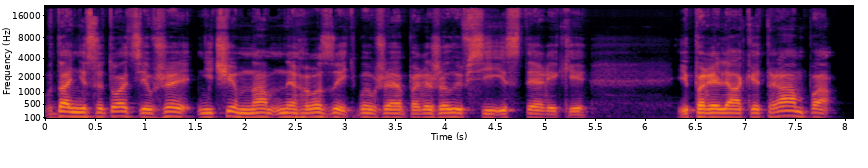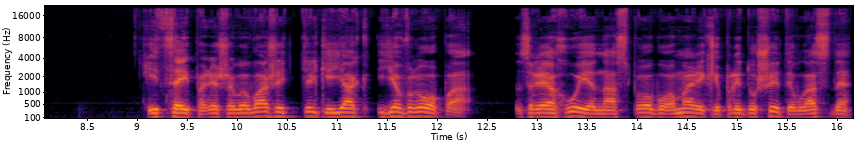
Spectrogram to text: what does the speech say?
в даній ситуації вже нічим нам не грозить. Ми вже пережили всі істерики і переляки Трампа. І цей переживе важить тільки як Європа зреагує на спробу Америки придушити власне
